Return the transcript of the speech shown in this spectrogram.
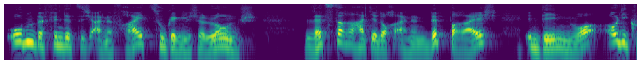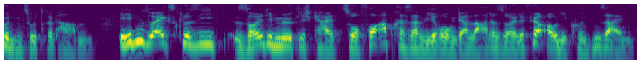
oben befindet sich eine frei zugängliche Lounge. Letztere hat jedoch einen VIP-Bereich, in den nur Audi-Kunden Zutritt haben. Ebenso exklusiv soll die Möglichkeit zur Vorabreservierung der Ladesäule für Audi-Kunden sein.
